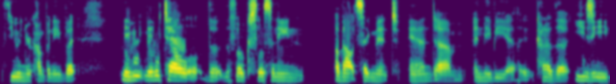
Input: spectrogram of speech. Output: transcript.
with you and your company, but maybe maybe tell the the folks listening about segment and um, and maybe uh, kind of the easy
